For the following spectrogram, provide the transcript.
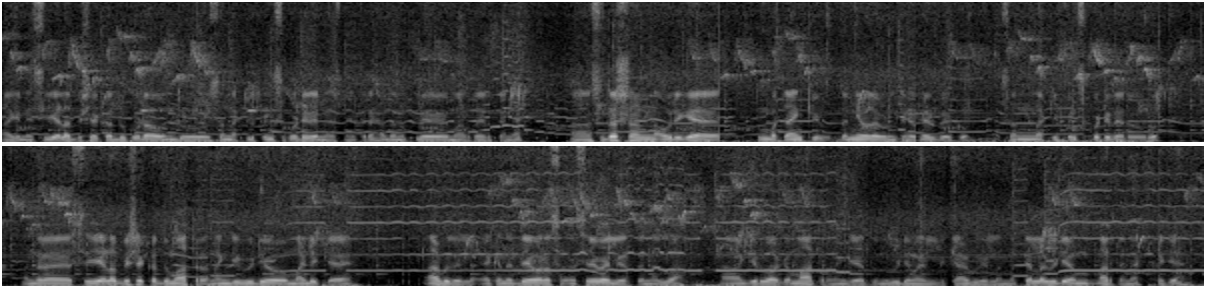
ಹಾಗೆಯೇ ಸಿಯಳ ಅಭಿಷೇಕದ್ದು ಕೂಡ ಒಂದು ಸಣ್ಣ ಕ್ಲಿಪ್ಪಿಂಗ್ಸ್ ಕೊಟ್ಟಿದ್ದೇನೆ ಸ್ನೇಹಿತರೆ, ಅದನ್ನು ಪ್ಲೇ ಮಾಡ್ತಾ ಇರ್ತೇನೆ. ಸುದರ್ಶನ್ ಅವರಿಗೆ ತುಂಬ ಥ್ಯಾಂಕ್ ಯು ಧನ್ಯವಾದಗಳು ಅಂತ ಹೇಳಬೇಕು. ಸಣ್ಣ ಕ್ಲಿಪ್ಪಿಂಗ್ಸ್ ಕೊಟ್ಟಿದ್ದಾರೆ ಅವರು. ಅಂದರೆ ಸಿಯಳ ಅಭಿಷೇಕದ್ದು ಮಾತ್ರ ನನಗೆ ವಿಡಿಯೋ ಮಾಡಲಿಕ್ಕೆ ಆಗೋದಿಲ್ಲ. ಯಾಕಂದರೆ ದೇವರ ಸ- ಸೇವೆಯಲ್ಲಿ ಇರ್ತೇನಲ್ವಾ? ಹಾಗಿರುವಾಗ ಮಾತ್ರ ನನಗೆ ಅದೊಂದು ವಿಡಿಯೋ ಮಾಡಲಿಕ್ಕೆ ಆಗೋದಿಲ್ಲ. ಮತ್ತೆಲ್ಲ ವಿಡಿಯೋ ಮಾಡ್ತೇನೆ. ಹಾಗೆ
